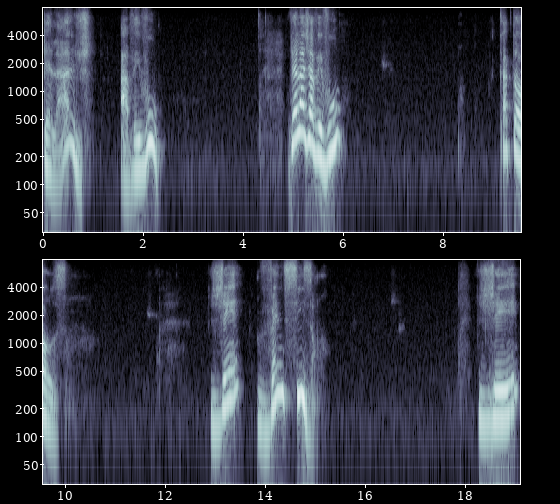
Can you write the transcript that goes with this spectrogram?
Quel âge avez-vous? Quel âge avez-vous? 14. J'ai 26 ans. J'ai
